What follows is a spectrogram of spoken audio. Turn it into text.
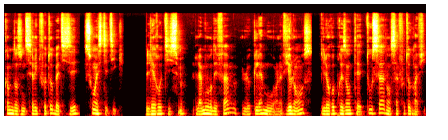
comme dans une série de photos baptisée Soins esthétiques. L'érotisme, l'amour des femmes, le glamour, la violence, il représentait tout ça dans sa photographie.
